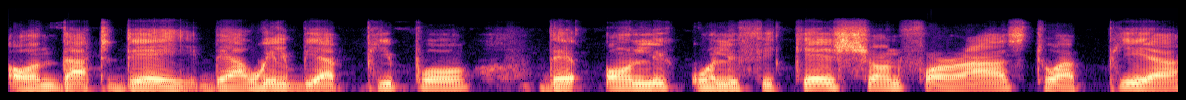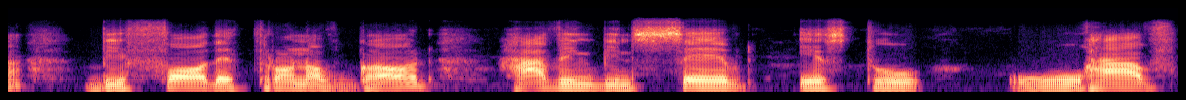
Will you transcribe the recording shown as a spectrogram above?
on that day. There will be a people. The only qualification for us to appear before the throne of God, having been saved, is to have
